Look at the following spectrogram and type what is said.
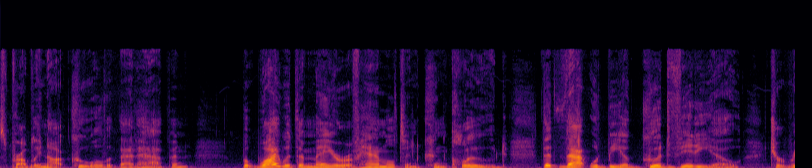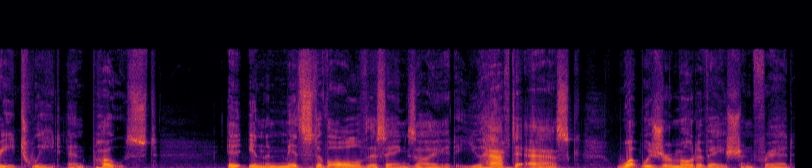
It's probably not cool that that happened. But why would the mayor of Hamilton conclude that that would be a good video to retweet and post in the midst of all of this anxiety? You have to ask, what was your motivation, Fred?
